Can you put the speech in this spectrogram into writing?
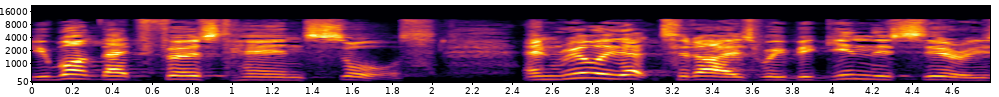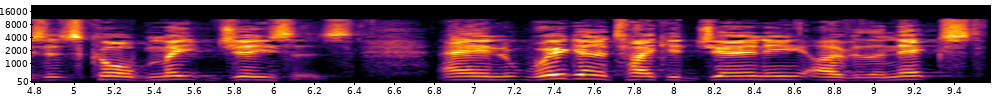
You want that first-hand source. And really that today, as we begin this series, it's called Meet Jesus. And we're going to take a journey over the next,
